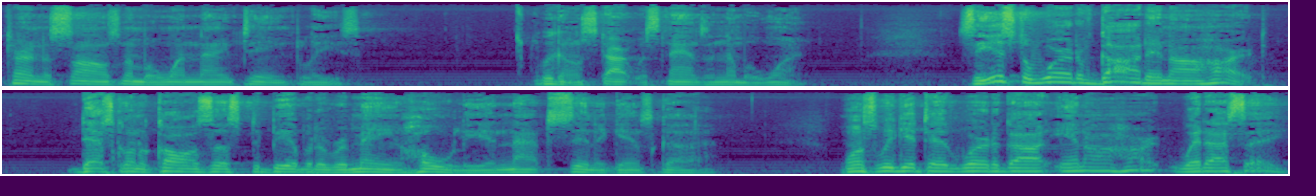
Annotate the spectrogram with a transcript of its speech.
Turn to Psalms number 119, please. We're going to start with stanza number one. See, it's the Word of God in our heart that's going to cause us to be able to remain holy and not sin against God. Once we get that Word of God in our heart, what did I say?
